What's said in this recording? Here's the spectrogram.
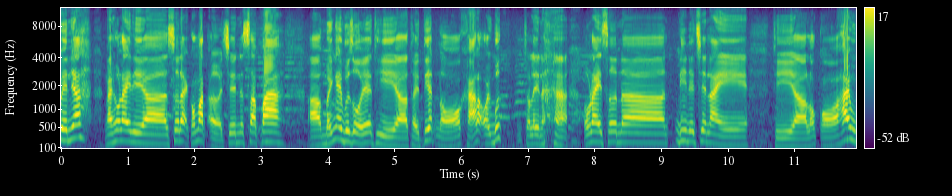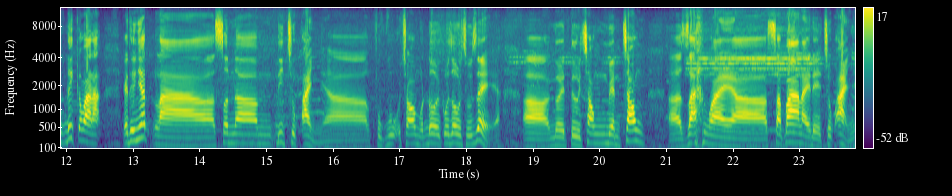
mến nhá. Ngày hôm nay thì uh, Sơn lại có mặt ở trên Sapa. À, Mấy ngày vừa rồi ấy, thì uh, thời tiết nó khá là oi bức. Cho nên là hôm nay Sơn uh, đi lên trên này thì uh, nó có hai mục đích các bạn ạ. Cái thứ nhất là Sơn uh, đi chụp ảnh uh, phục vụ cho một đôi cô dâu chú rể uh, Người từ trong miền trong ra ngoài Sapa này để chụp ảnh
